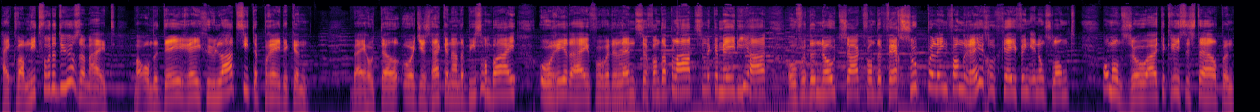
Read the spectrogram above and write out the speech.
Hij kwam niet voor de duurzaamheid, maar om de deregulatie te prediken. Bij Hotel Oortjes Hekken aan de Bisonbaai oreerde hij voor de lenzen van de plaatselijke media over de noodzaak van de versoepeling van regelgeving in ons land om ons zo uit de crisis te helpen.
